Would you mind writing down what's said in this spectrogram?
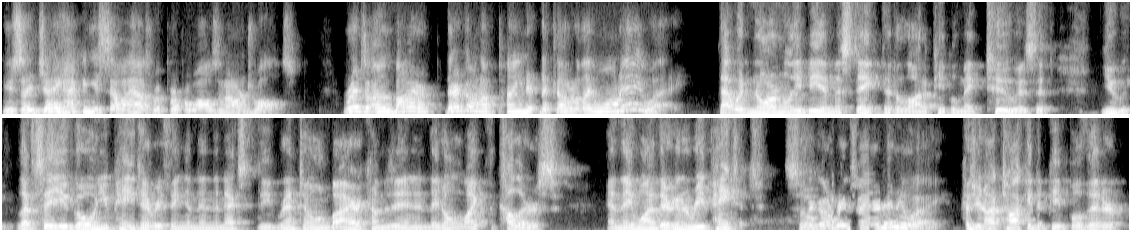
You say, Jay, how can you sell a house with purple walls and orange walls? Rent to own buyer, they're going to paint it the color they want anyway. That would normally be a mistake that a lot of people make too, is that you let's say you go and you paint everything and then the next the rent to own buyer comes in and they don't like the colors and they want they're going to repaint it. So they're going to repaint it anyway. Because you're not talking to people that are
